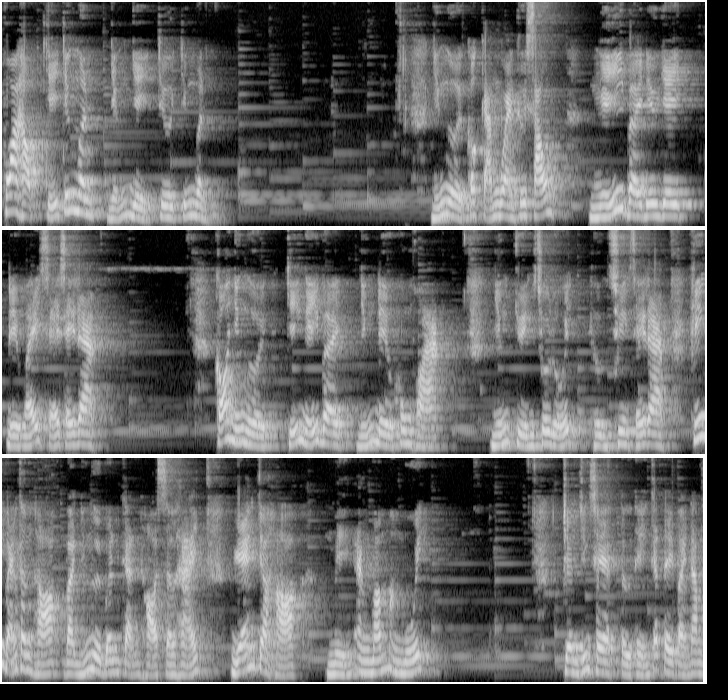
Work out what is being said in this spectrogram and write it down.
Khoa học chỉ chứng minh những gì chưa chứng minh. Những người có cảm quan thứ sáu nghĩ về điều gì, điều ấy sẽ xảy ra có những người chỉ nghĩ về những điều hung họa, những chuyện xui rủi thường xuyên xảy ra, khiến bản thân họ và những người bên cạnh họ sợ hãi, gán cho họ miệng ăn mắm, ăn muối. Trên chuyến xe từ thiện cách đây vài năm,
